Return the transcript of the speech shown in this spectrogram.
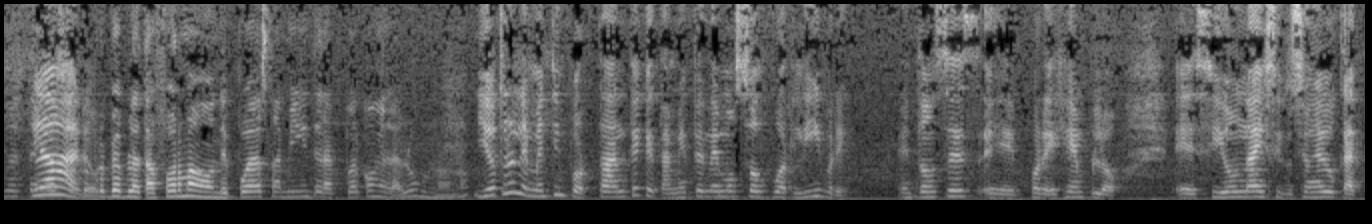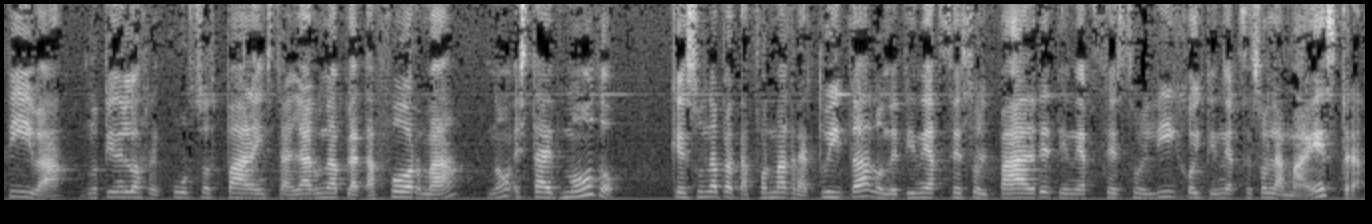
no esté en tu propia plataforma donde puedas también interactuar con el alumno, ¿no? Y otro elemento importante que también tenemos software libre. Entonces, eh, por ejemplo, eh, si una institución educativa no tiene los recursos para instalar una plataforma, ¿no? Está Edmodo que es una plataforma gratuita donde tiene acceso el padre, tiene acceso el hijo y tiene acceso la maestra.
